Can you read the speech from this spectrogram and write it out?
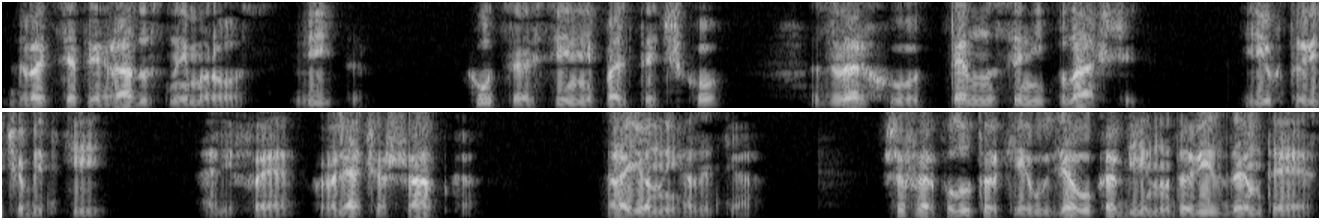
Двадцятиградусний мороз, вітер, куце осіннє пальтечко, зверху темно-синій плащик, юхтові чобітки, галіфе, кроляча шапка, районний газетяр. Шофер полуторки узяв у кабіну, довіз до МТС.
